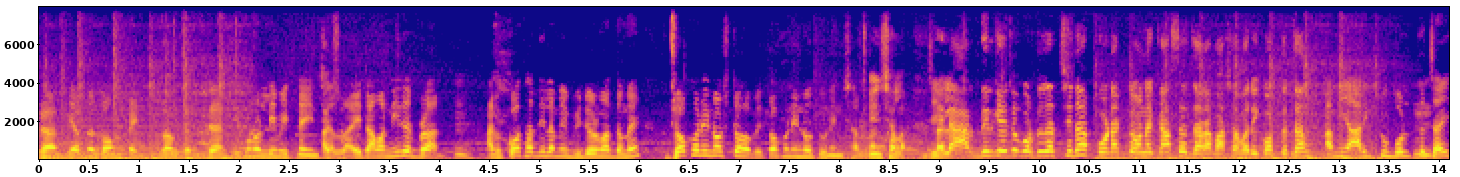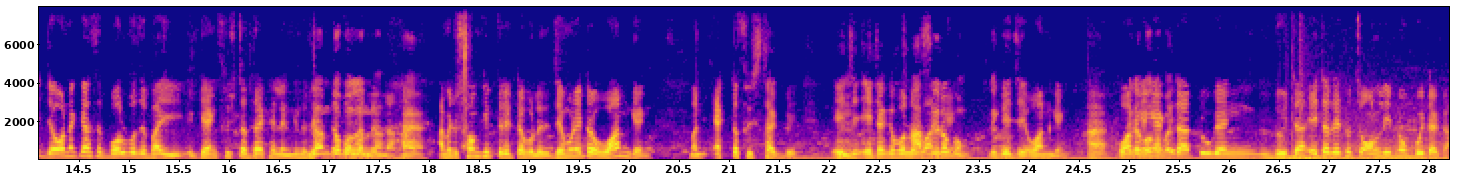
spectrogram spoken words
গ্যারান্টি আপনার লং টাইম লং টাইম গ্যারান্টির কোনো লিমিট নাই ইনশাল্লাহ এটা আমার নিজের ব্র্যান্ড আমি কথা দিলাম এই ভিডিওর মাধ্যমে যখনই নষ্ট হবে তখনই নতুন ইনশাল্লাহ ইনশাল্লাহ তাহলে আর দীর্ঘায়িত করতে যাচ্ছি না। প্রোডাক্ট অনেক আছে যারা বাসা বাড়ি করতে চান। আমি আরেকটু বলতে চাই যে অনেকে আছে বলব যে ভাই গ্যাং সুইচটা দেখাইলেন কিন্তু দাম তো বললেন না, হ্যাঁ। হ্যাঁ। আমি একটু সংক্ষিপ্ত রেটটা বলে দিই। যেমন এটা ওয়ান গ্যাং মানে একটা সুইচ থাকবে। এই যে এটাকে বলো এরকম? এই যে ওয়ান গ্যাং হ্যাঁ। ওয়ান গ্যাং একটা টু গ্যাং দুইটা এটা রেট হচ্ছে অনলি নব্বই টাকা।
